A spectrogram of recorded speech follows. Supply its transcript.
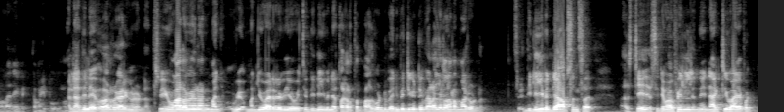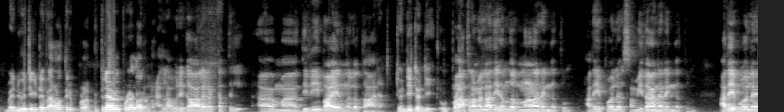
വളരെ വ്യക്തമായി പോകുന്നത്. അല്ല അതിൽ വേറൊരു കാര്യം കൂടെ ഉണ്ട്. ശ്രീകുമാര മേനോൻ മഞ്ജു വാര്യരെ ഉപയോഗിച്ച് ദിലീപിനെ തകർത്തപ്പോൾ അതുകൊണ്ട് ബെനിഫിറ്റ് കിട്ടി വേറെ ചില നടന്മാരുണ്ട്. ദിലീപിന്റെ ആബ്സൻസ് സ്റ്റേജ് സിനിമ ഫീൽഡിൽ നിന്ന് ഇനാക്റ്റീവ് ആയപ്പോൾ ബെനിഫിറ്റ് കിട്ടിയ വേറെ ഒത്തിരി പൃഥ്വിരാജ് ഉൾപ്പെടെയുള്ളവരുണ്ട് അല്ല ഒരു കാലഘട്ടത്തിൽ ദിലീപ് ആയിരുന്നല്ലോ താരം. ട്വന്റി ട്വന്റി മാത്രമല്ല അദ്ദേഹം നിർമ്മാണ രംഗത്തും അതേപോലെ സംവിധാന രംഗത്തും അതേപോലെ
